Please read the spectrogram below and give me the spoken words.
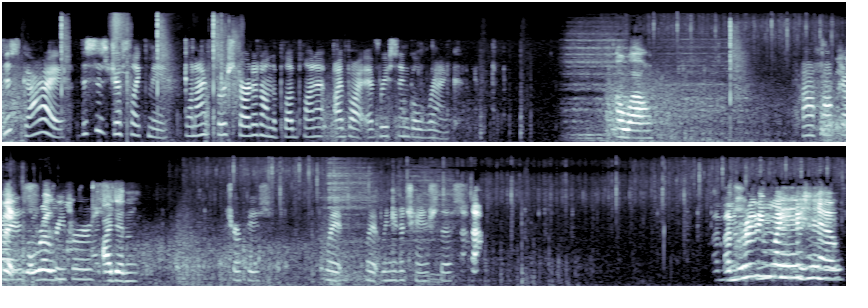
This guy, this is just like me. When I first started on the Pleb Planet, I bought every single rank. Oh wow, Uh, Wait, Hawkeyes, what rogue? Creepers, I didn't. Chirpies. Wait, wait, we need to change this. I'm proving myself.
